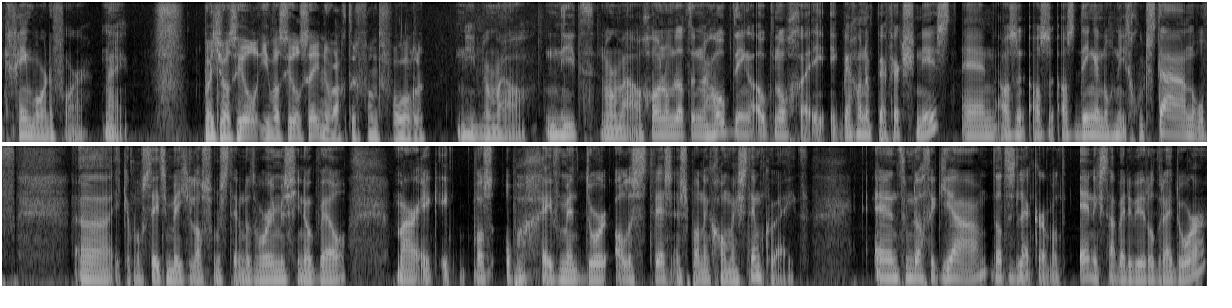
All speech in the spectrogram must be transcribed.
geen woorden voor. Nee. Want je was, heel, je was heel zenuwachtig van tevoren. Niet normaal. Niet normaal. Gewoon omdat een hoop dingen ook nog. eh, Ik ben gewoon een perfectionist. En als, als, als dingen nog niet goed staan. Of eh, ik heb nog steeds een beetje last van mijn stem. Dat hoor je misschien ook wel. Maar ik, ik was op een gegeven moment door alle stress en spanning gewoon mijn stem kwijt. En toen dacht ik, ja, dat is lekker. Want en ik sta bij de Wereld Draait Door.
